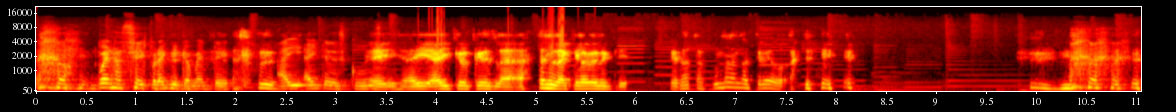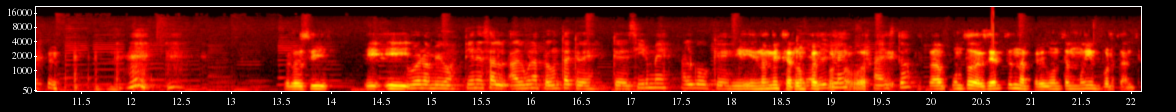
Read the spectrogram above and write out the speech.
bueno, sí, prácticamente. Ahí, ahí te descubrí. Ahí, ahí, creo que es la, la clave de que taco, no, no creo. Pero sí, y, bueno, amigo, ¿tienes alguna pregunta que, decirme? ¿Algo que.? Y no me interrumpas, por favor. A esto? Estaba a punto de hacerte una pregunta muy importante.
